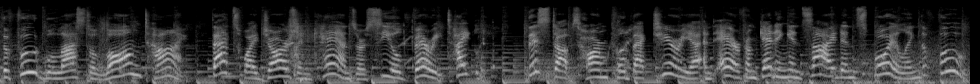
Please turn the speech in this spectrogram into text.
the food will last a long time. That's why jars and cans are sealed very tightly. This stops harmful bacteria and air from getting inside and spoiling the food.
